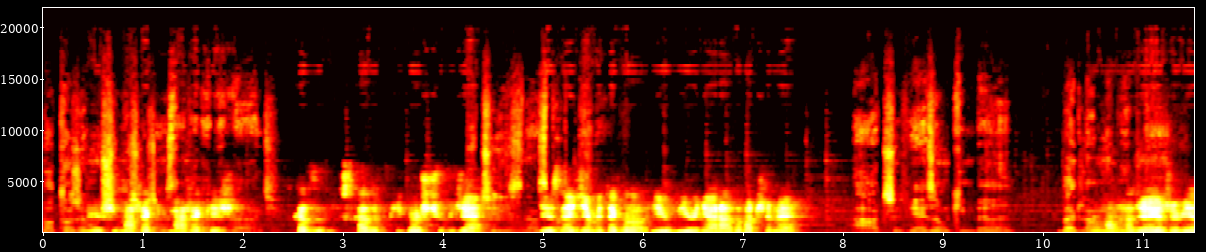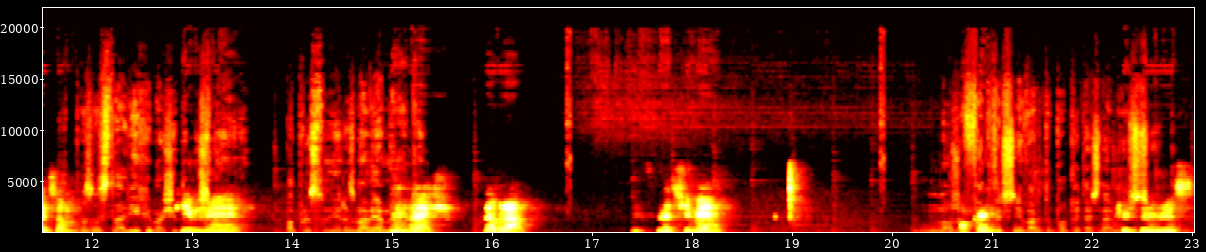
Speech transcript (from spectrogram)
Bo to, że musimy masz się jak- masz jakieś- Wskaz- wskazówki gościu, gdzie, czyli z nas gdzie znajdziemy tego ju, juniora, zobaczymy. A czy wiedzą, kim byłem? Bedlam. No, mam nadzieję, że wiedzą, Pozostali chyba się kim e, Po prostu nie rozmawiamy. weź. Dobra. Więc lecimy. Może Okej. faktycznie warto popytać na Czyli to miejscu. już jest...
